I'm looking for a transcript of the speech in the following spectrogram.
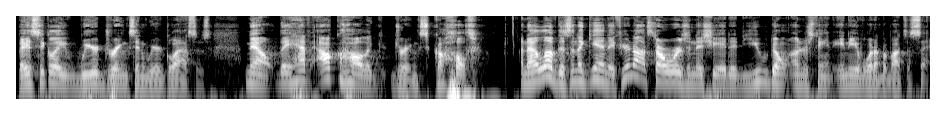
Basically, weird drinks in weird glasses. Now, they have alcoholic drinks called. And I love this. And again, if you're not Star Wars initiated, you don't understand any of what I'm about to say.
